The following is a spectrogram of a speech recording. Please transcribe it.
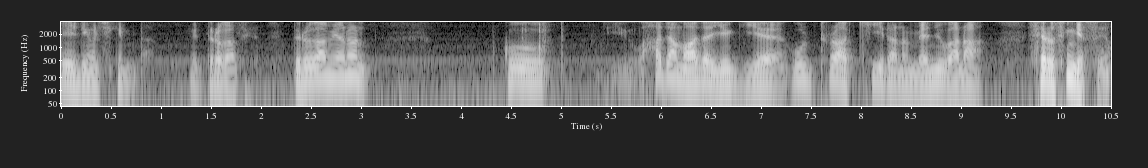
에이딩을 시킵니다. 들어가세요. 들어가면은 그 하자마자 여기에 울트라 키라는 메뉴가 하나 새로 생겼어요.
